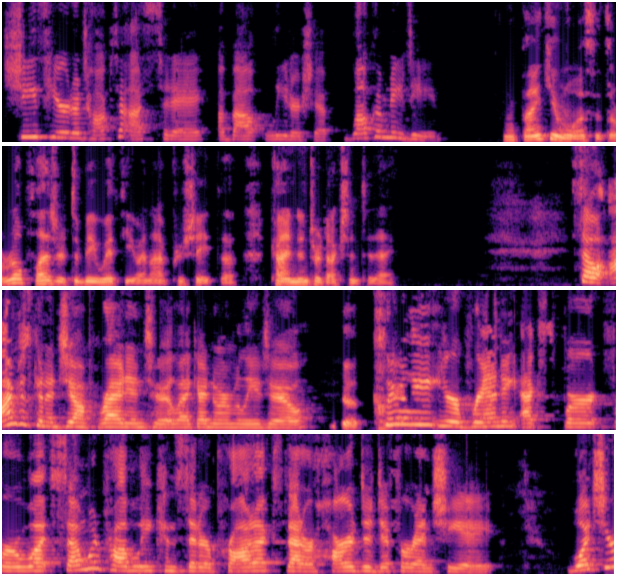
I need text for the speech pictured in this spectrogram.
She's here to talk to us today about leadership. Welcome, Nadine. Well, thank you, Melissa. It's a real pleasure to be with you, and I appreciate the kind introduction today. So, I'm just going to jump right into it like I normally do. Clearly, you're a branding expert for what some would probably consider products that are hard to differentiate. What's your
